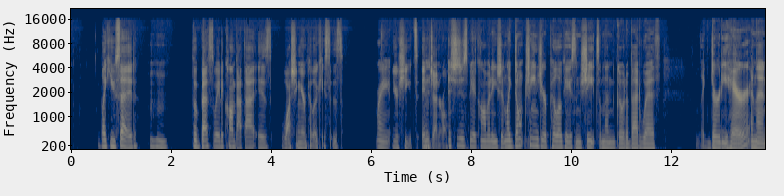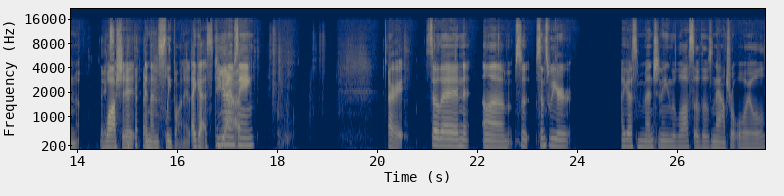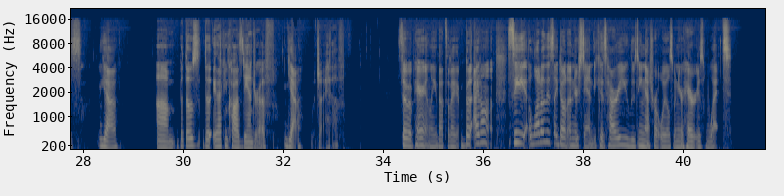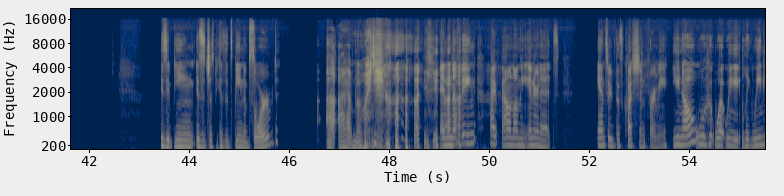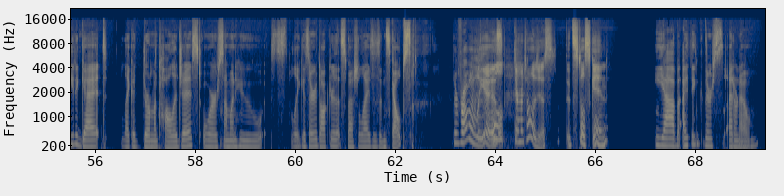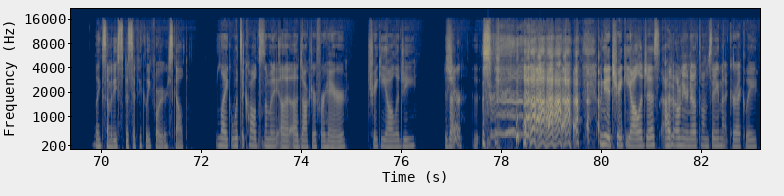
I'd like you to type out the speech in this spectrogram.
like you said, Mm-hmm. the best way to combat that is washing your pillowcases, Right. your sheets in It- general. It should just be a combination. Like, don't change your pillowcase and sheets and then go to bed with like dirty hair and then Nice. wash it and then sleep on it. I guess. Do you know what I'm saying? All right. So then, um, so since we're, I guess, mentioning the loss of those natural oils, Yeah. um, but those th- that can cause dandruff, Yeah. which I have. So apparently that's what I but I don't see a lot of this I don't understand because how are you losing natural oils when your hair is wet? Is it being is it just because it's being absorbed? Uh, I have no idea. Yeah. And nothing I found on the internet answered this question for me. you know what we like? We need to get like a dermatologist or someone who like is there a doctor that specializes in scalps? there probably is. Well, dermatologist, it's still skin, yeah, but I think there's I don't know like somebody specifically for your scalp. like what's it called? Somebody a, a doctor for hair tracheology. Is sure. that we need a tracheologist. I don't even know if I'm saying that correctly.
